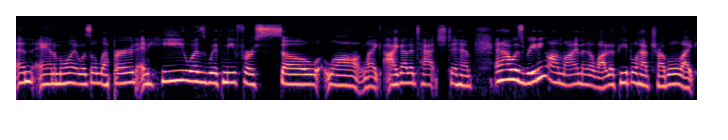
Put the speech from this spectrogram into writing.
an animal. It was a leopard, and he was with me for so long. Like I got attached to him. And I was reading online that a lot of people have trouble, like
